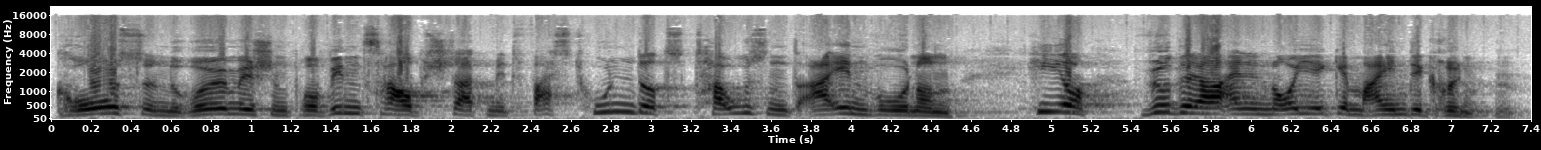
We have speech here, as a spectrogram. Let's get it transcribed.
großen römischen Provinzhauptstadt mit fast 100.000 Einwohnern, hier würde er eine neue Gemeinde gründen.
